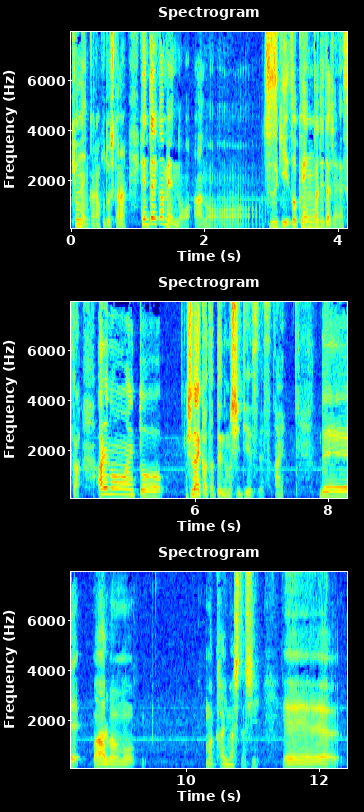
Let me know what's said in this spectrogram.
去年かな今年かな変態仮面の、あの続き続編が出たじゃないですか。あれの、えっと、主題歌歌ってるのも CTS です。はい。で、まあ、アルバムも、まあ、買いましたし、えー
